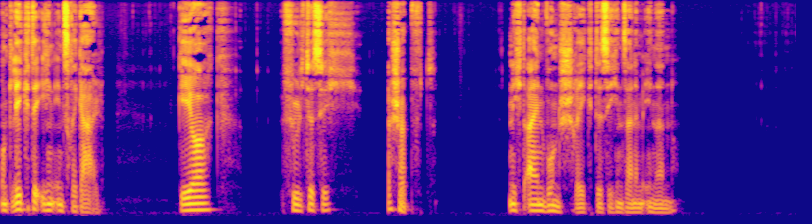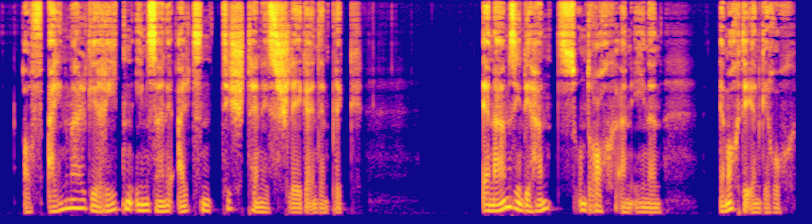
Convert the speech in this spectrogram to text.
und legte ihn ins Regal. Georg fühlte sich erschöpft. Nicht ein Wunsch regte sich in seinem Innern. Auf einmal gerieten ihm seine alten Tischtennisschläger in den Blick. Er nahm sie in die Hand und roch an ihnen. Er mochte ihren Geruch.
